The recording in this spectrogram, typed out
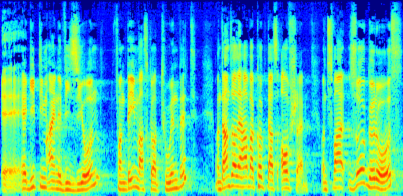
er gibt ihm eine Vision von dem, was Gott tun wird. Und dann soll der Habakuk das aufschreiben. Und zwar so groß,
